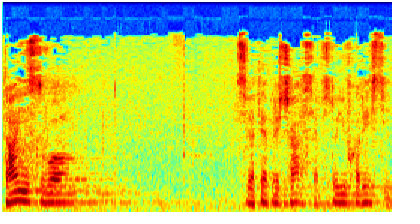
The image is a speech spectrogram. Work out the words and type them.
Таїнство святе причастя в Харистії.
